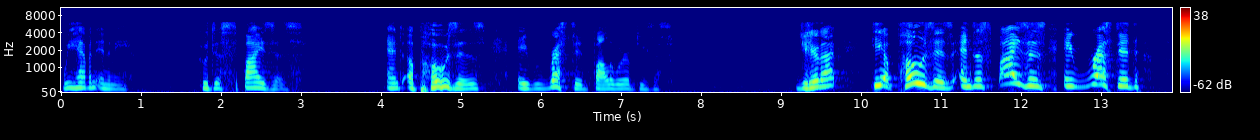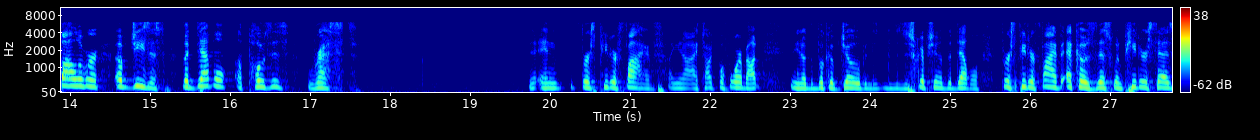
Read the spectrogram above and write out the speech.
We have an enemy who despises and opposes a rested follower of Jesus. Did you hear that? He opposes and despises a rested follower of Jesus. The devil opposes rest. In 1 Peter 5, you know, I talked before about, you know, the book of Job and the description of the devil. 1 Peter 5 echoes this when Peter says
